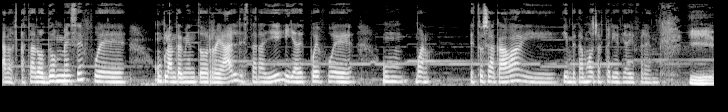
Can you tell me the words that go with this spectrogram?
hasta los dos meses fue un planteamiento real de estar allí y ya después fue un, bueno, esto se acaba y, empezamos otra experiencia diferente. Y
